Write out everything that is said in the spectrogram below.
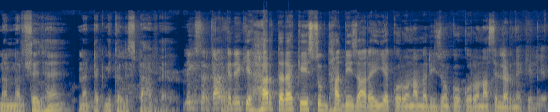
न नर्सेज हैं न टेक्निकल स्टाफ है। लेकिन सरकार तो, कह रही है कि हर तरह की सुविधा दी जा रही है कोरोना मरीजों को कोरोना से लड़ने के लिए।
